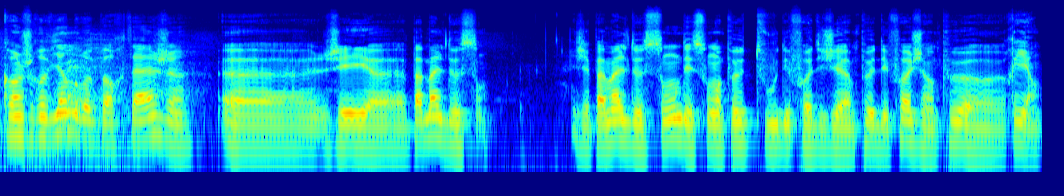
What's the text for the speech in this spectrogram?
Quand je reviens de reportage, euh, j'ai euh, pas mal de sons. J'ai pas mal de sons, des sons un peu tout. Des fois, j'ai un peu, des fois, j'ai un peu euh, rien.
